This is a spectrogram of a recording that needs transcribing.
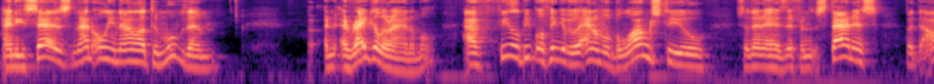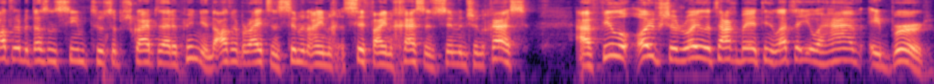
And he says, not only not allowed to move them, an, a regular animal, I feel people think if an animal belongs to you, so then it has different status, but the Alter doesn't seem to subscribe to that opinion. The Alter writes in Simon Ein Sif Ein Ches and Simon Shin Ches, Let's say you have a bird.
